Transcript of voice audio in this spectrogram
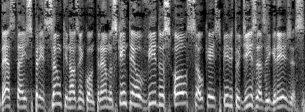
desta expressão que nós encontramos, quem tem ouvidos, ouça o que o Espírito diz às igrejas,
